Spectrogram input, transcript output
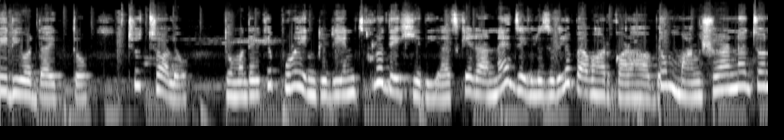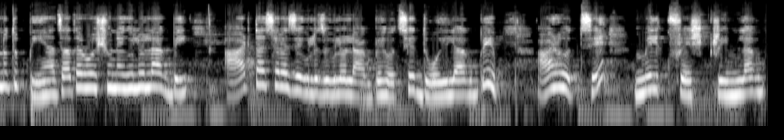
ভিডিওর দায়িত্ব। তো চলো, তোমাদেরকে পুরো ইনগ্রিডিয়েন্টসগুলো দেখিয়ে দিই আজকে রান্নায় যেগুলো যেগুলো ব্যবহার করা হবে। তো মাংস রান্নার জন্য তো পেঁয়াজ, আদা, রসুন এগুলো লাগবেই। আর তাছাড়া যেগুলো যেগুলো লাগবে হচ্ছে দই লাগবে, আর হচ্ছে মিল্ক ফ্রেশ ক্রিম লাগবে।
